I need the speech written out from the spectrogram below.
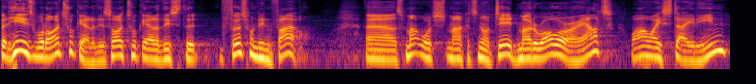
But here's what I took out of this: I took out of this that the first one didn't fail. Uh, smartwatch market's not dead. Motorola are out. Huawei stayed in.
